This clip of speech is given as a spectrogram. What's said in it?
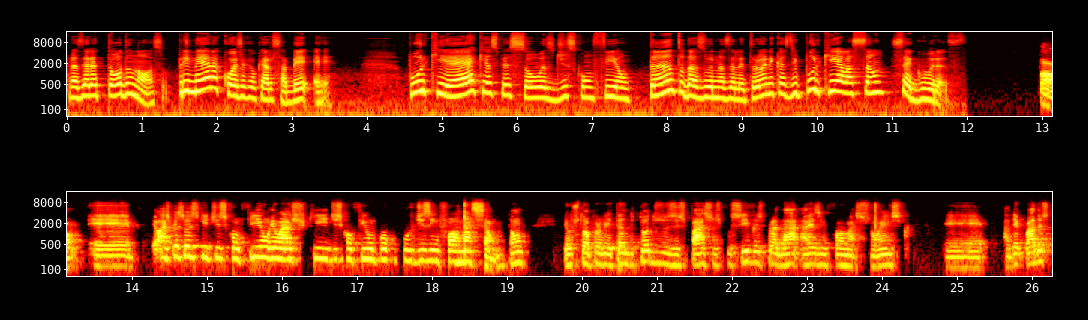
Prazer é todo nosso. Primeira coisa que eu quero saber é: por que é que as pessoas desconfiam tanto das urnas eletrônicas e por que elas são seguras? Bom, é, eu, as pessoas que desconfiam, eu acho que desconfiam um pouco por desinformação. Então, eu estou aproveitando todos os espaços possíveis para dar as informações é, adequadas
